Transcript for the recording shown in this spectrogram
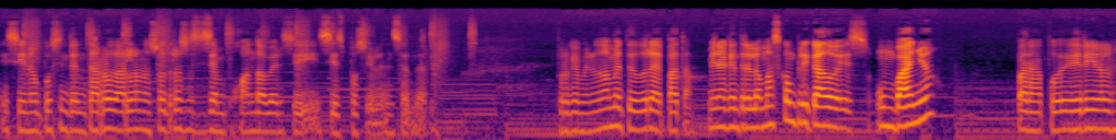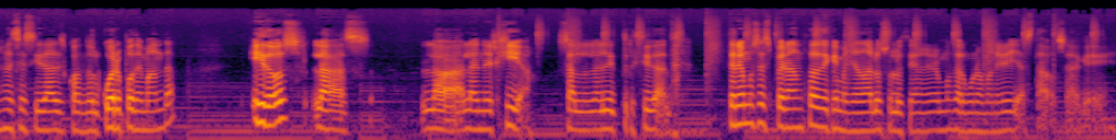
y si no pues intentar rodarlo nosotros así empujando a ver si, si es posible encenderlo. Porque menuda metedura de pata. Mira que entre lo más complicado es un baño para poder ir a las necesidades cuando el cuerpo demanda y dos, las, la, energía, o sea, la electricidad. Tenemos esperanza de que mañana lo solucionaremos de alguna manera y ya está. O sea que,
